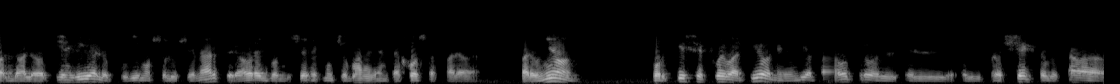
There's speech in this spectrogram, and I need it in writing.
cuando a los 10 días lo pudimos solucionar, pero ahora en condiciones mucho más desventajosas para, para Unión. ¿Por qué se fue Batión y de un día para otro el, el, proyecto que estaba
